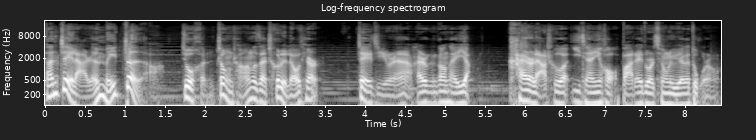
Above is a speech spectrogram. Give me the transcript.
但这俩人没震啊，就很正常的在车里聊天。这几个人啊，还是跟刚才一样，开着俩车一前一后，把这对情侣也给堵上了。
